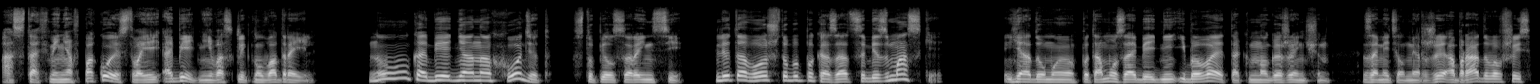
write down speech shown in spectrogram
«Оставь меня в покое с твоей обедней!» — воскликнул Вадрейль. «Ну, к обедне она ходит», — вступился Рейнси, «для того, чтобы показаться без маски». «Я думаю, потому за обедней и бывает так много женщин», — заметил Мержи, обрадовавшись,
